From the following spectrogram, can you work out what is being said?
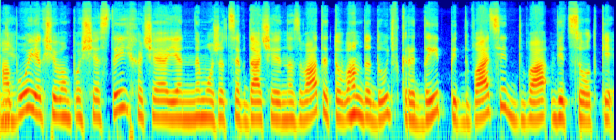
салоні. Або якщо вам пощастить, хоча я не можу це вдачі назвати, то вам дадуть в кредит під 22%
